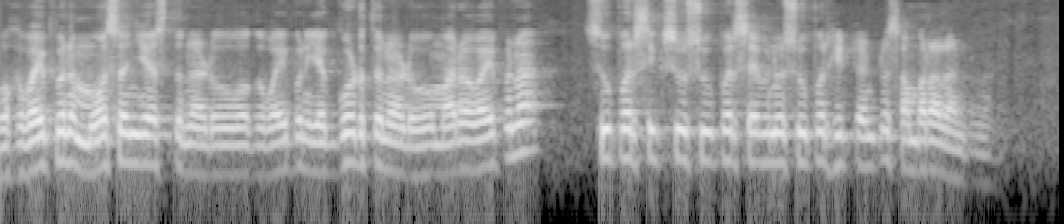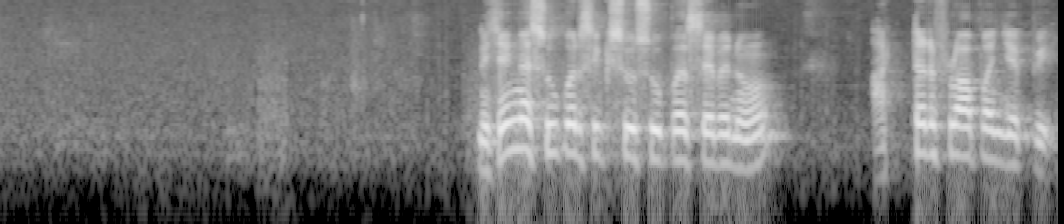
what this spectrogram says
ఒకవైపున మోసం చేస్తున్నాడు ఒకవైపున ఎగ్గొడుతున్నాడు మరోవైపున super six super seven super hit అంటూ సంబరాలు అంటున్నాడు. నిజంగా super six super seven utter flop అని చెప్పి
